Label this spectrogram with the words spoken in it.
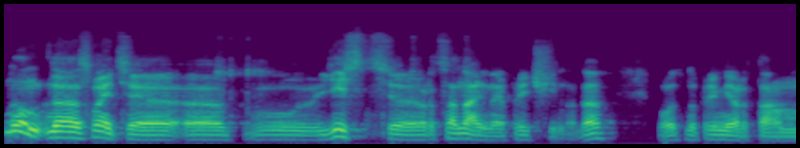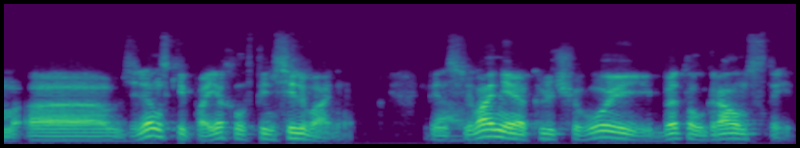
Ну, э, смотрите, э, есть рациональная причина, да. Вот, например, там Зеленский поехал в Пенсильванию. Пенсильвания ключевой battleground state.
